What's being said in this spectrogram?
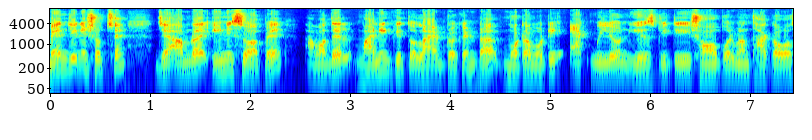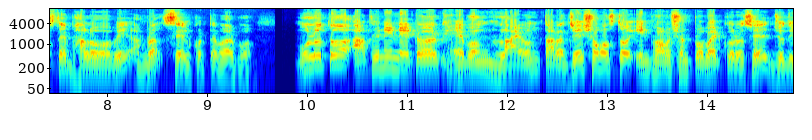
মেন জিনিস হচ্ছে যে আমরা ইউনিসোয়াপে আমাদের মাইনিংকৃত লাইন টোকেনটা মোটামুটি এক মিলিয়ন ইউএসডিটি সমপরিমাণ থাকা অবস্থায় ভালোভাবে আমরা সেল করতে পারব। মূলত আথেনি নেটওয়ার্ক এবং লায়ন তারা যে সমস্ত ইনফরমেশন প্রোভাইড করেছে, যদি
